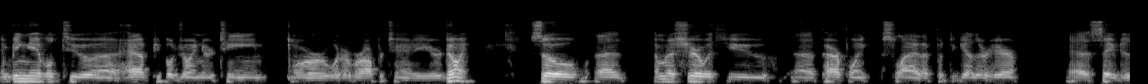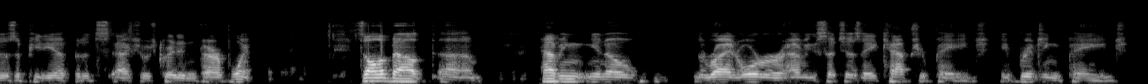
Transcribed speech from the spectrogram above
and being able to uh, have people join your team or whatever opportunity you're doing. So uh, I'm going to share with you a PowerPoint slide I put together here. Uh, saved it as a PDF, but it's actually was created in PowerPoint. It's all about um, having, you know, the right order, having such as a capture page, a bridging page.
